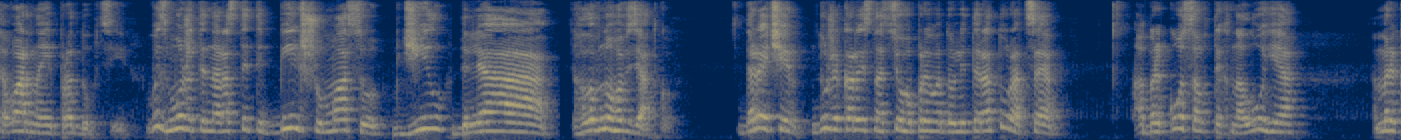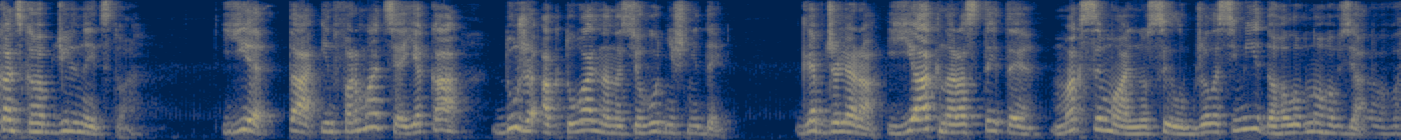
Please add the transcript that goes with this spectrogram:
товарної продукції. Ви зможете наростити більшу масу бджіл для головного взятку. До речі, дуже корисна з цього приводу література це Абрикосов технологія американського бджільництва. Є та інформація, яка дуже актуальна на сьогоднішній день для бджоляра. Як наростити максимальну силу бджолосім'ї до головного взятку.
